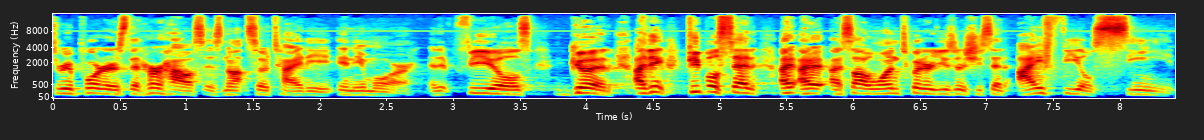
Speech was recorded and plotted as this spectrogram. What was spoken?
to reporters that her house is not so tidy anymore and it feels good. I think people said, I, I, I, saw one Twitter user, she said, I feel seen.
